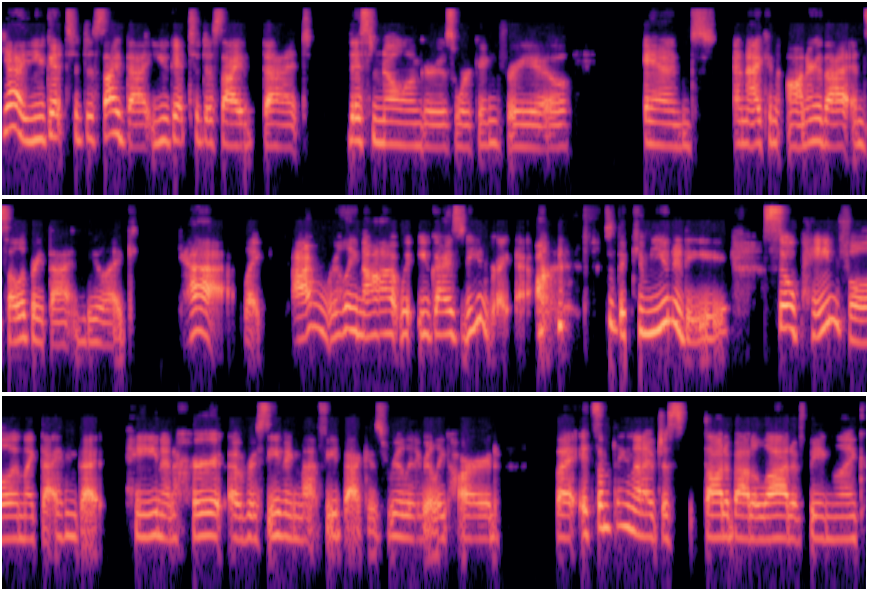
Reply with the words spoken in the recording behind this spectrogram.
yeah you get to decide that you get to decide that this no longer is working for you and and I can honor that and celebrate that and be like, yeah, like I'm really not what you guys need right now to the community. So painful. And like that, I think that pain and hurt of receiving that feedback is really, really hard. But it's something that I've just thought about a lot of being like,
